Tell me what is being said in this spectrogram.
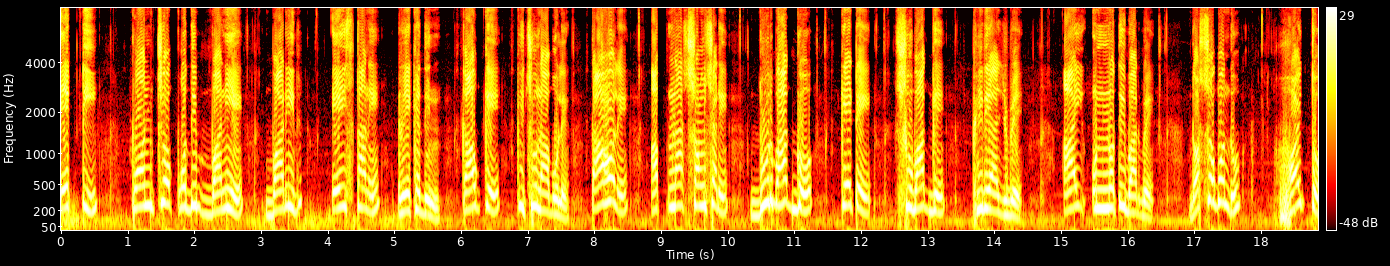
একটি পঞ্চপ্রদীপ বানিয়ে বাড়ির এই স্থানে রেখে দিন। কাউকে কিছু না বলে। তাহলে আপনার সংসারে দুর্ভাগ্য কেটে সৌভাগ্যে ফিরে আসবে। আয় উন্নতি বাড়বে। দর্শক বন্ধু, হয়তো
